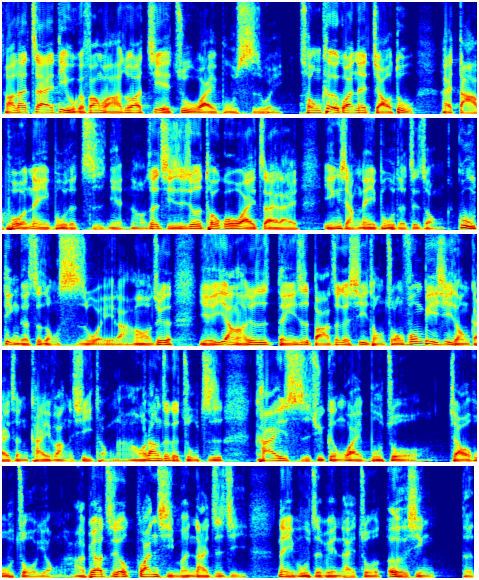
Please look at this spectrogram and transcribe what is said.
好，那在第五个方法，他说要借助外部思维，从客观的角度来打破内部的执念哦。这其实就是透过外在来影响内部的这种固定的这种思维啦哦，就是也一样啊，就是等于是把这个系统从封闭系统改成开放系统了，然后让这个组织开始去跟外部做交互作用啊，不要只有关起门来自己内部这边来做恶性。的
